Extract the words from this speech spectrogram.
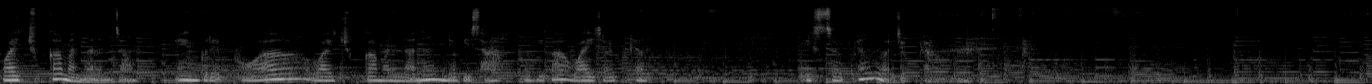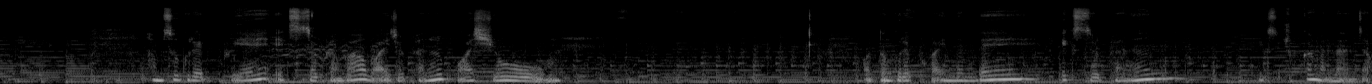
Y축과 만나는 점. N 그래프와 Y축과 만나는 여기 4 여기가 Y절편. X절편 Y절편. 함수 그래프 의 X절편과 Y절편을 구하시오. 어떤 그래프가 있는데 x절편은 x축과 만나는 점.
